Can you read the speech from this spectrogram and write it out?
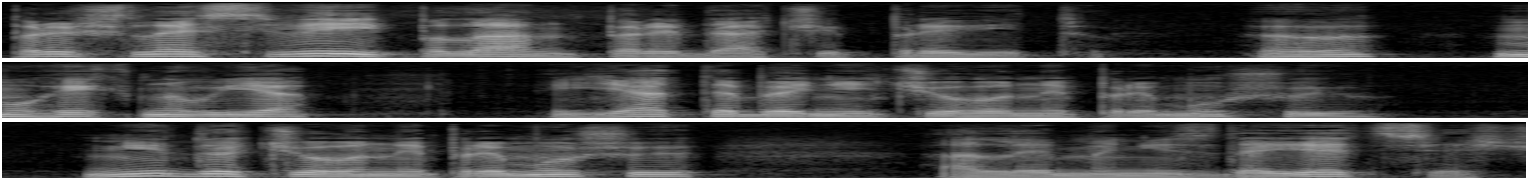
пришле свій план передачі привіту. О, мугикнув я. Я тебе нічого не примушую, ні до чого не примушую, але мені здається, що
